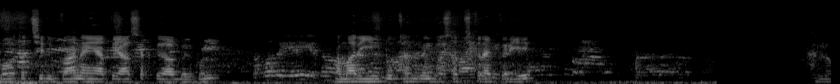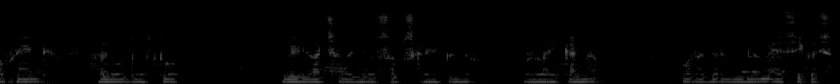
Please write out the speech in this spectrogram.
बहुत अच्छी दुकान है यहाँ पे, आ सकते हो आप बिल्कुल। हमारे यूट्यूब चैनल को सब्सक्राइब करिए। हेलो फ्रेंड, हेलो दोस्तों। वीडियो अच्छा लगे तो सब्सक्राइब करना और लाइक करना। और अगर वीडियो में ऐसी कुछ,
